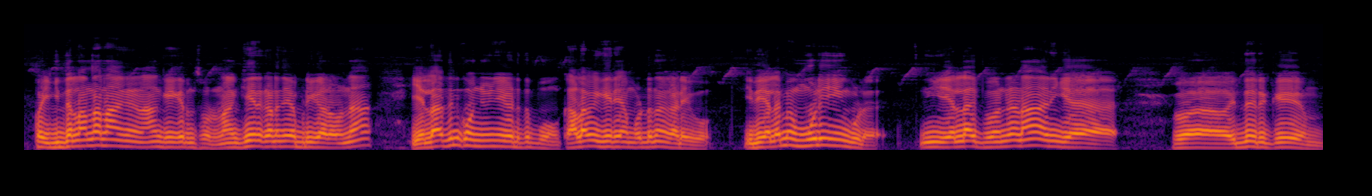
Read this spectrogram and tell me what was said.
இப்போ இதெல்லாம் தான் நாங்கள் நான் கேட்குறேன்னு சொல்கிறோம் நான் கீரை கடைஞ்சி எப்படி கடைவோம்னா எல்லாத்தையும் கொஞ்சம் கொஞ்சம் எடுத்துப்போம். கலவை கீரையாக மட்டும் தான் கிடைக்கும் இது எல்லாமே மூலிகையும் கூட. நீங்கள் எல்லா இப்போ என்னன்னா நீங்கள் இது இருக்குது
